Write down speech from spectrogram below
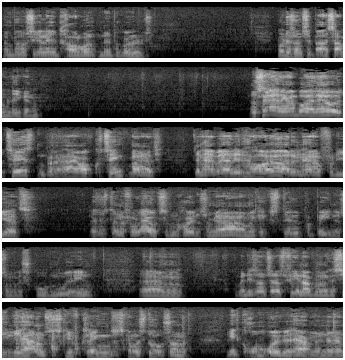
man behøver sikkert ikke kravle rundt ned på gulvet. Nu er det sådan set bare at samle igen. Nu sagde jeg dengang, hvor jeg lavede testen på den her, jeg godt kunne tænke mig, at den har været lidt højere, den her, fordi at jeg synes, den er for lav til den højde, som jeg er, og man kan ikke stille på benene, så man kan skrue dem ud og ind. Øhm, men det er sådan set også fint nok, men man kan sige lige her, når man skal skifte klingen, så skal man stå sådan lidt krumrykket her, men øh,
